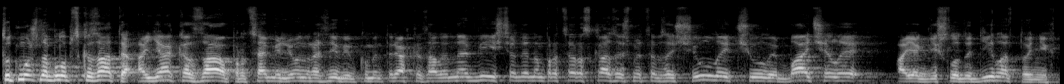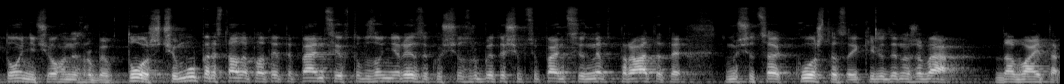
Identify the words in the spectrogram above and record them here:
Тут можна було б сказати, а я казав про це мільйон разів, і в коментарях казали, навіщо ти нам про це розказуєш? Ми це вже чули, чули, бачили. А як дійшло до діла, то ніхто нічого не зробив. Тож, чому перестали платити пенсію, хто в зоні ризику, що зробити, щоб цю пенсію не втратити, тому що це кошти, за які людина живе. Давайте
